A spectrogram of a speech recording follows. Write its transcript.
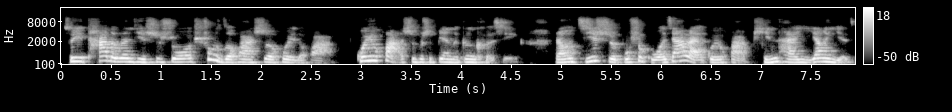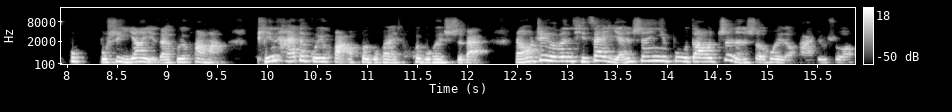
所以他的问题是说，数字化社会的话，规划是不是变得更可行？然后，即使不是国家来规划，平台一样也不不是一样也在规划吗？平台的规划会不会会不会失败？然后这个问题再延伸一步到智能社会的话，就是说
